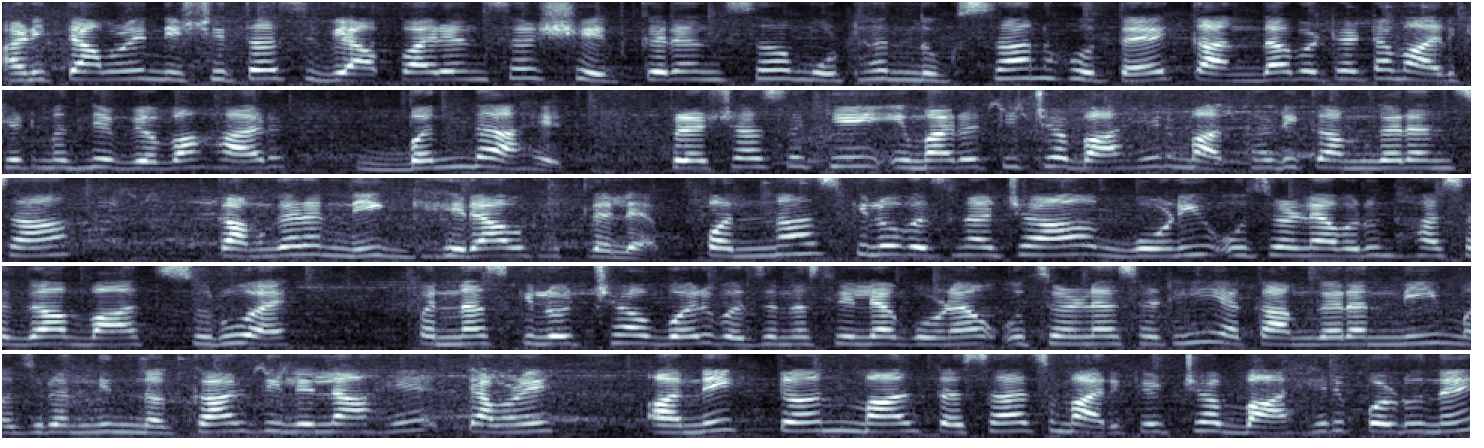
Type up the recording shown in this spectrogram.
आणि त्यामुळे निश्चितच व्यापाऱ्यांचं शेतकऱ्यांचं मोठं नुकसान होत आहे. कांदा बटाटा मार्केटमधले व्यवहार बंद आहेत. प्रशासकीय इमारतीच्या बाहेर माथाडी कामगारांचा कामगारांनी घेराव घेतलेला आहे. पन्नास किलो वजनाच्या गोणी उचलण्यावरून हा सगळा वाद सुरू आहे. पन्नास किलोच्या वर वजन असलेल्या गोण्या उचलण्यासाठी या कामगारांनी मजुरांनी नकार दिलेला आहे. त्यामुळे अनेक टन माल तसाच मार्केटच्या बाहेर पडू नये.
